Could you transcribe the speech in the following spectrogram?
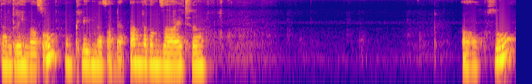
Dann drehen wir es um und kleben das an der anderen Seite. Auch so.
